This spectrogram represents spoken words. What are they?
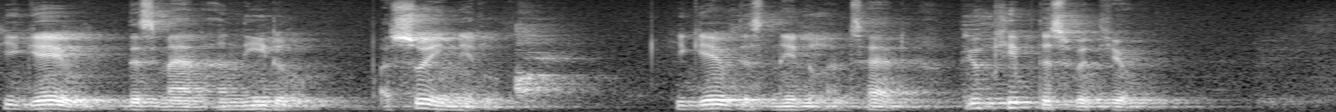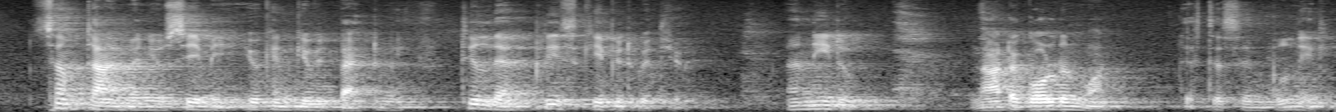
he gave this man a needle, a sewing needle. He gave this needle and said, you keep this with you. Sometime when you see me, you can give it back to me. Till then, please keep it with you. A needle, not a golden one, just a simple needle.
